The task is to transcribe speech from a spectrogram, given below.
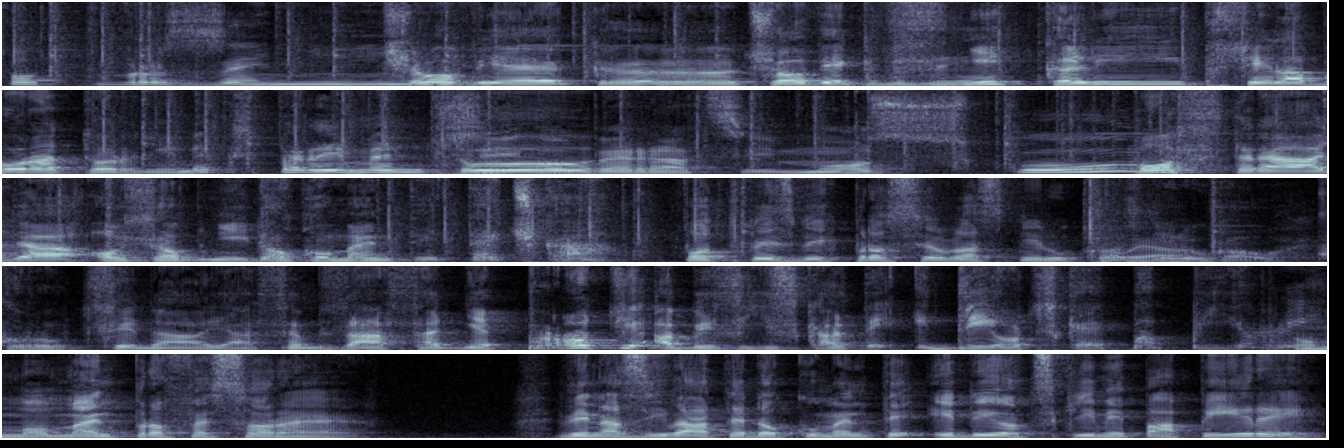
potvrzení... Člověk, eh, člověk vzniklý při laboratorním experimentu. Při operaci mozku... Postrádá osobní dokumenty, tečka. Podpis bych prosil vlastní rukou. Vlastní jo. rukou. Krucina, já jsem zásadně proti, aby získal ty idiotské papíry. No, moment, profesore. Vy nazýváte dokumenty idiotskými papíry?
